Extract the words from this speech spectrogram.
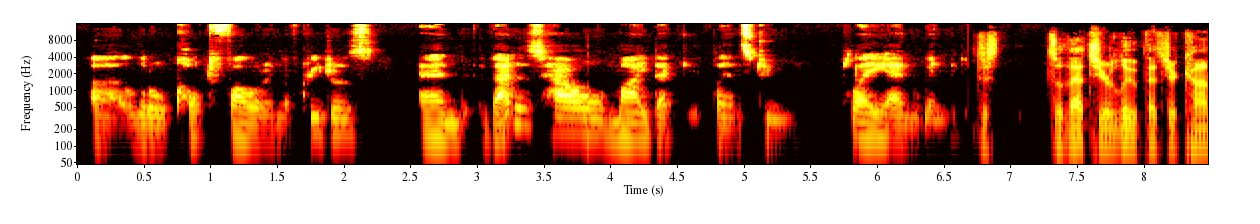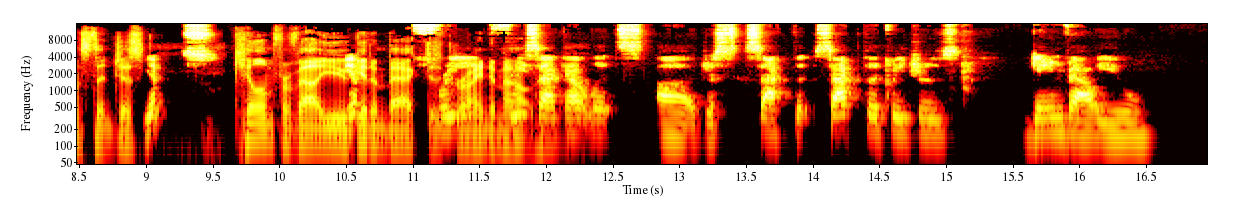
uh, little cult following of creatures, and that is how my deck plans to play and win the game. Just so that's your loop. That's your constant. Just Yep. kill them for value, Yep. get them back, just free, grind them free out. sack outlets. Uh, just sack the sack the creatures, gain value.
